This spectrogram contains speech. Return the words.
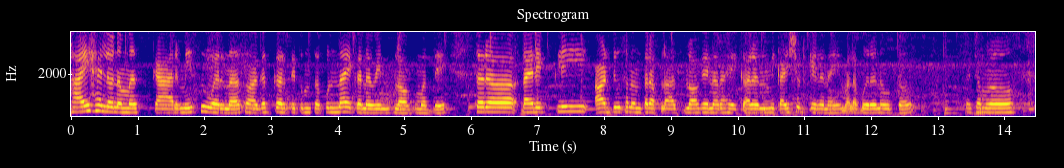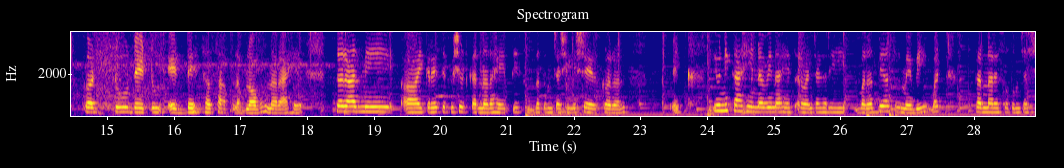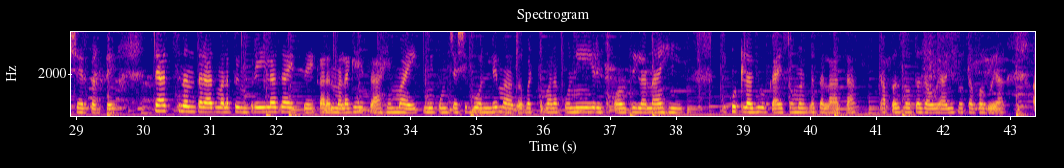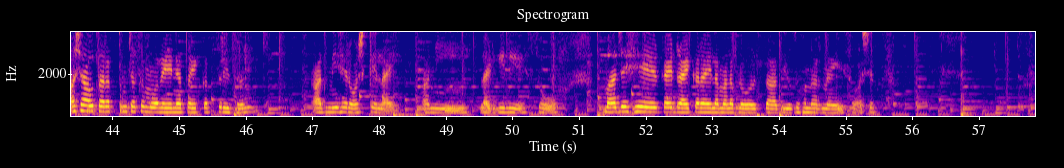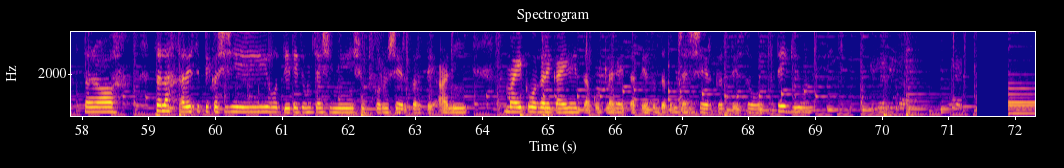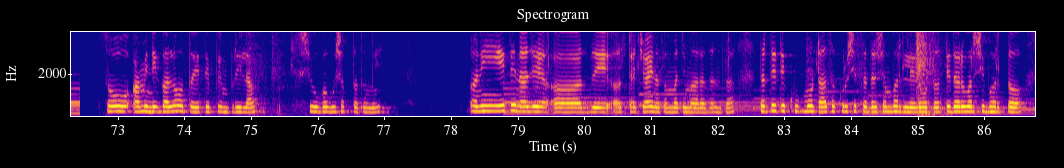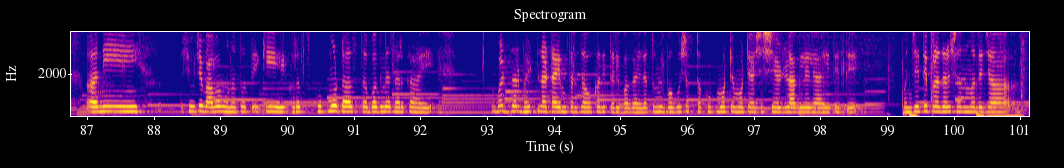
Hi hello नमस्कार. मी सुवर्णा. स्वागत करते तुमचं पुन्हा एका नवीन ब्लॉगमध्ये. तर डायरेक्टली आठ दिवसानंतर आपला आज ब्लॉग येणार आहे कारण मी काही शूट केलं नाही. मला बरं नव्हतं. त्याच्यामुळं cut two day to eight days असा आपला ब्लॉग होणार आहे. तर आज मी एक रेसिपी शूट करणार आहे. तीसुद्धा तुमच्याशी मी शेअर करल. एक युनिक आहे नवीन आहे सर्वांच्या घरी बनत बी असेल मे बी बट करणारे सो तुमच्याशी शेअर करते. त्याच नंतर आज मला पिंपरीला जायचं आहे कारण मला घ्यायचं आहे माईक मी तुमच्याशी बोलले मागं बट मला कोणी रिस्पॉन्स दिला नाही की कुठला घेऊ काय सो म्हटलं चला आता आपण स्वतः जाऊया आणि स्वतः बघूया. अशा अवतारात तुमच्यासमोर एकच रिझन आज मी हेअर वॉश केला आहे आणि लाइट गेली आहे सो माझे हेअर काय ड्राय करायला मला ब्लोअरचा आज यूज होणार नाही सो असेच. तर चला रेसिपी कशी होते ते तुमच्याशी मी शूट करून शेअर करते. आणि माईक वगैरे काय घ्यायचा कुठला घ्यायचा ते सुद्धा तुमच्याशी शेअर करते. सो स्टे घेऊन सो आम्ही निघालो होतो येथे पिंपरीला. शिव बघू शकता तुम्ही. आणि येथे ना जे जे स्टॅच्यू आहे ना संभाजी महाराजांचा तर ते ते खूप मोठं असं कृषी प्रदर्शन भरलेलं होतं. ते दरवर्षी भरतं. आणि शिवचे बाबा म्हणत होते की हे खरंच खूप मोठं असतं बघण्यासारखं आहे. बट जर भेटला टाईम तर जाऊ कधीतरी बघायला. तुम्ही बघू शकता खूप मोठे मोठे असे शेड लागलेले आहेत येथे म्हणजे ते प्रदर्शनमध्ये ज्या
